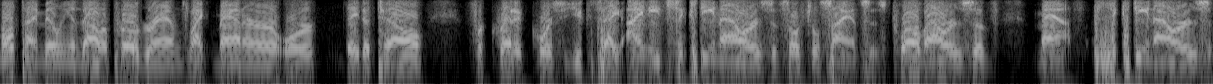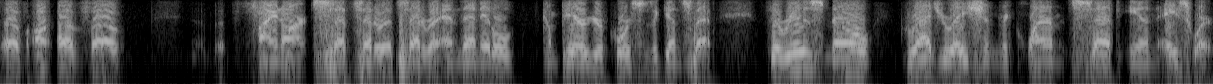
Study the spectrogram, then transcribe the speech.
multi-million dollar programs like Banner or DataTel for credit courses, you could say, I need 16 hours of social sciences, 12 hours of math, 16 hours of, of uh, fine arts, et cetera, et cetera, and then it'll compare your courses against that. There is no graduation requirement set in ACEware.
